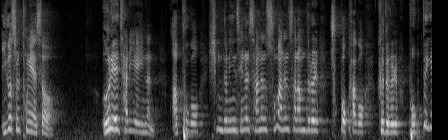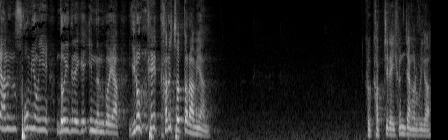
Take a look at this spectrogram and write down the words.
이것을 통해서 을의 자리에 있는 아프고 힘든 인생을 사는 수많은 사람들을 축복하고 그들을 복되게 하는 소명이 너희들에게 있는 거야. 이렇게 가르쳤더라면 그 갑질의 현장을 우리가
